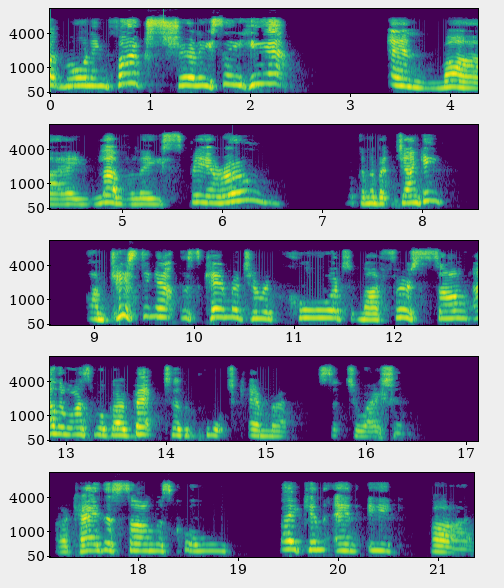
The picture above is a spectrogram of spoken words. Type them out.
Good morning, folks. Shirley C here in my lovely spare room, looking a bit junky. I'm testing out this camera to record my first song, otherwise, we'll go back to the porch camera situation. Okay, this song is called Bacon and Egg Pie.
